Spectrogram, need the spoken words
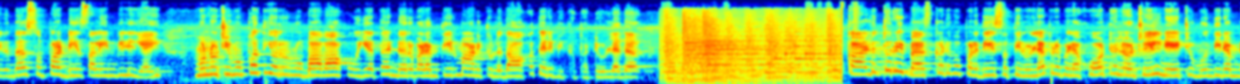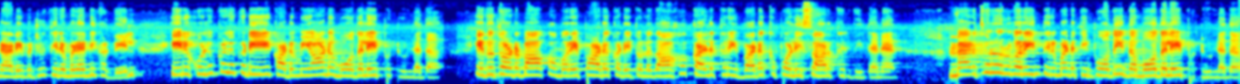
இருந்த சூப்பர் டீசலின் விலையை முன்னூற்றி முப்பத்தி ஒரு ரூபாவாக உயர்த்த நிறுவனம் தீர்மானித்துள்ளதாக தெரிவிக்கப்பட்டுள்ளது. களுத்துறை பஸ்கடுவ பிரதேசத்தில் உள்ள பிரபல ஹோட்டல் ஒன்றில் நேற்று முன்தினம் நடைபெற்ற திருமண நிகழ்வில் இரு குழுக்களுக்கிடையே கடுமையான மோதல் ஏற்பட்டுள்ளது. இது தொடர்பாக முறைப்பாடு கிடைத்துள்ளதாக களுத்துறை வடக்கு போலீசார் தெரிவித்தனர். மருத்துவர் ஒருவரின் திருமணத்தின் போது இந்த மோதல் ஏற்பட்டுள்ளது.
